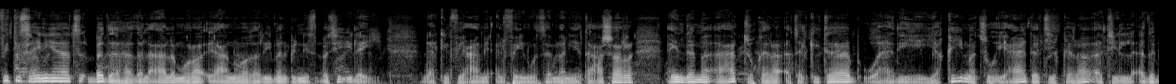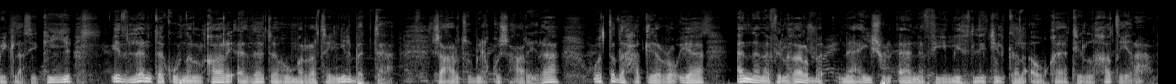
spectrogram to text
I remember reading that in my early 20s, the 1990s, which was such a banal, complacent time. في التسعينيات بدأ هذا العالم رائعا وغريبا بالنسبة إلي لكن في عام 2018 عندما أعدت قراءة الكتاب وهذه هي قيمة إعادة قراءة الأدب الكلاسيكي إذ لن تكون القارئ ذاته مرتين البتة شعرت بالقشعريرة واتضحت لي الرؤية أننا في الغرب نعيش الآن في مثل تلك الأوقات الخطيرة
